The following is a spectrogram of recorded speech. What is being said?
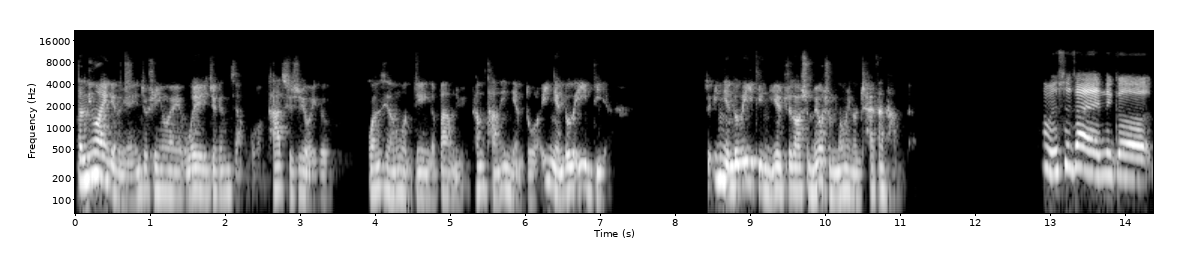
但另外一点的原因，就是因为我也一直跟你讲过，他其实有一个关系很稳定一个伴侣，他们谈了一年多了，一年多的异地，就一年多的异地，你也知道是没有什么东西能拆散他们的。他们是在那个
